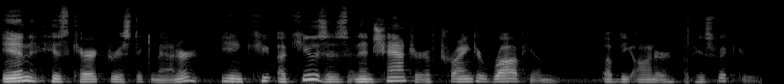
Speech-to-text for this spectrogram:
In his characteristic manner, he accuses an enchanter of trying to rob him of the honor of his victory.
